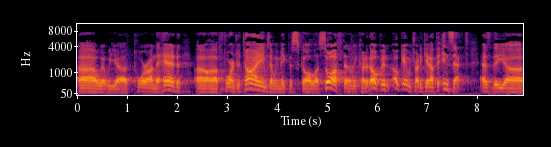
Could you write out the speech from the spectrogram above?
uh, where we uh, pour on the head uh, 400 times, and we make the skull soft, and then we cut it open. Okay, we try to get out the insect, as the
